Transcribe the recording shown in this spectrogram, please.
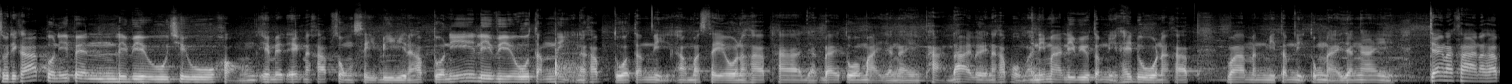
สวัสดีครับ ตัวนี้เป็นรีวิวชิวของ MSX นะครับทรง CB นะครับ ตัวนี้รีวิวตำหนินะครับ ตัวตำหนิเอามาเซลล์นะครับ ถ้าอยากได้ตัวใหม่ยังไงผ่านได้เลยนะครับผม อันนี้มารีวิวตำหนิให้ดูนะครับ ว่ามันมีตำหนิตรงไหนยังไงแจ้งราคานะครับ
